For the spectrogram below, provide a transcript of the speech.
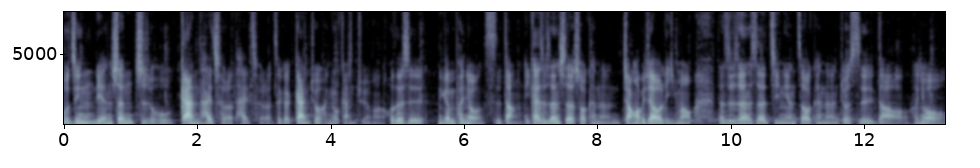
不禁连声直呼“干太扯了，太扯了”，这个“干”就很有感觉嘛。或者是你跟朋友私档，一开始认识的时候可能讲话比较有礼貌，但是认识了几年之后，可能就是到很有。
